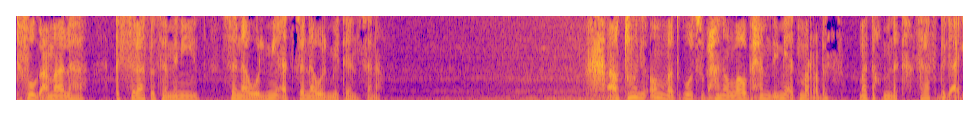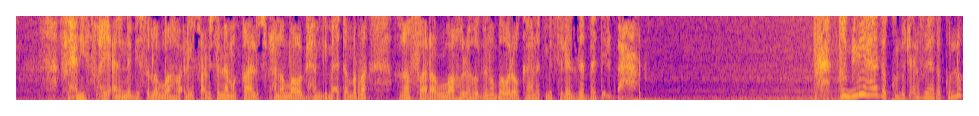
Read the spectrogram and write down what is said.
تفوق أعمالها الثلاثة وثمانين سنة والمئة سنة والمئتين سنة. أعطوني أمة تقول سبحان الله وبحمده مئة مرة بس ما تأخذ منك ثلاث دقائق. في حديث صحيح عن النبي صلى الله عليه وصحبه وسلم قال سبحان الله وبحمده مئة مرة غفر الله له ذنوبه ولو كانت مثل زبد البحر. طيب ليه هذا كله؟ تعرف ليه هذا كله؟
